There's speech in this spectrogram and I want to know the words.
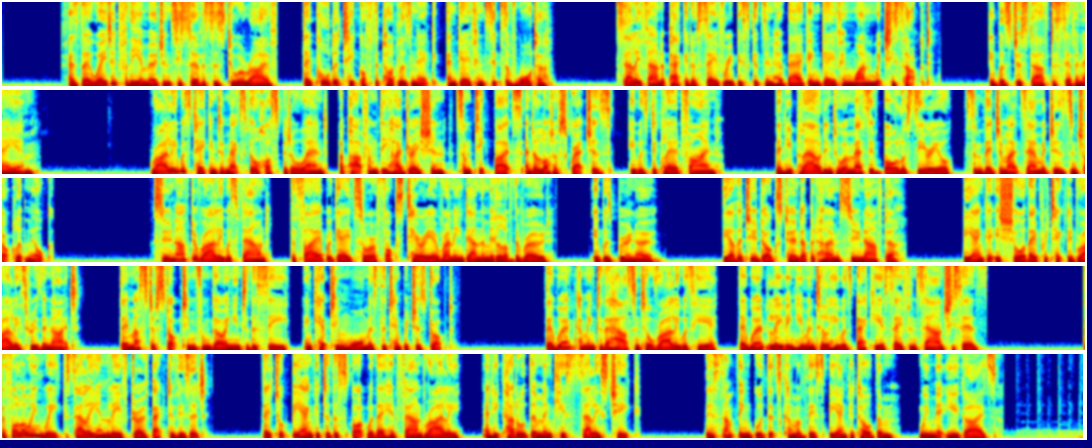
As they waited for the emergency services to arrive, they pulled a tick off the toddler's neck and gave him sips of water. Sally found a packet of savoury biscuits in her bag and gave him one, which he sucked. It was just after 7am. Riley was taken to Macksville Hospital and, apart from dehydration, some tick bites, and a lot of scratches, he was declared fine. Then he ploughed into a massive bowl of cereal, some Vegemite sandwiches, and chocolate milk. Soon after Riley was found, the fire brigade saw a fox terrier running down the middle of the road. It was Bruno. The other two dogs turned up at home soon after. Bianca is sure they protected Riley through the night. They must have stopped him from going into the sea and kept him warm as the temperatures dropped. They weren't coming to the house until Riley was here. They weren't leaving him until he was back here safe and sound, she says. The following week, Sally and Leif drove back to visit. They took Bianca to the spot where they had found Riley, and he cuddled them and kissed Sally's cheek. There's something good that's come of this, Bianca told them. We met you guys.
